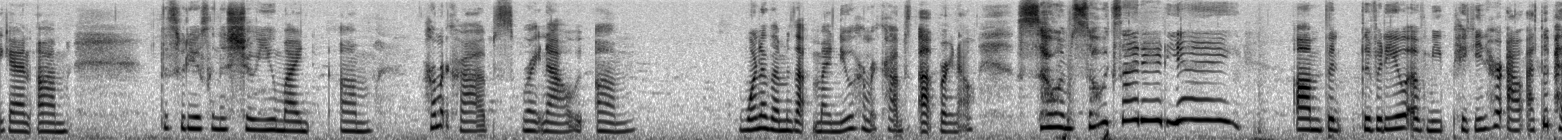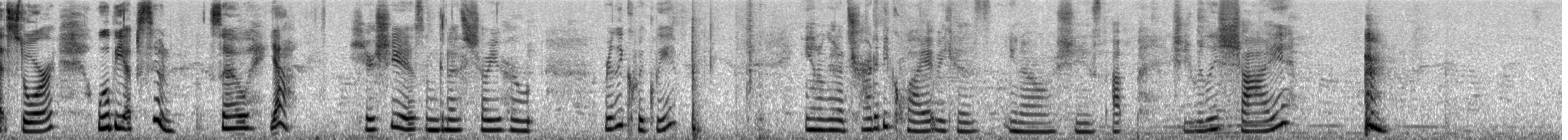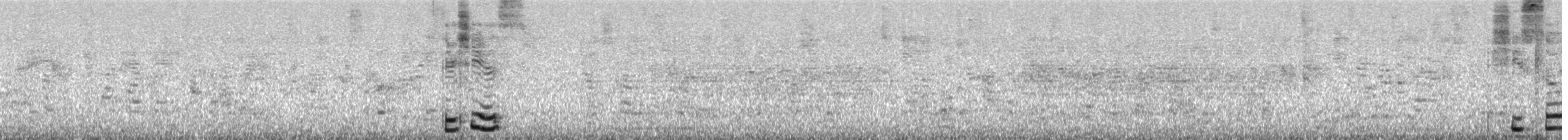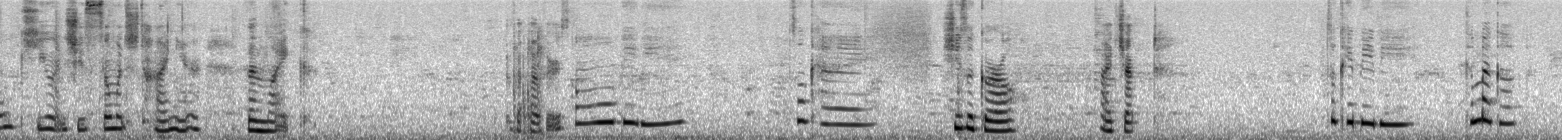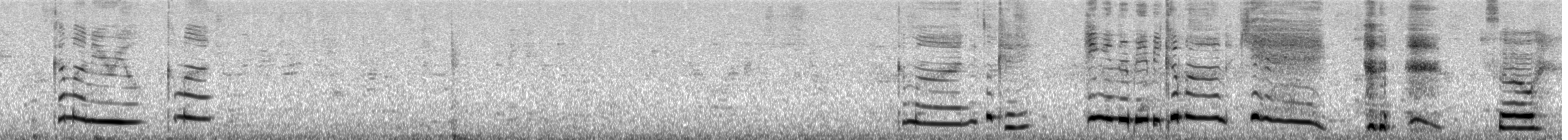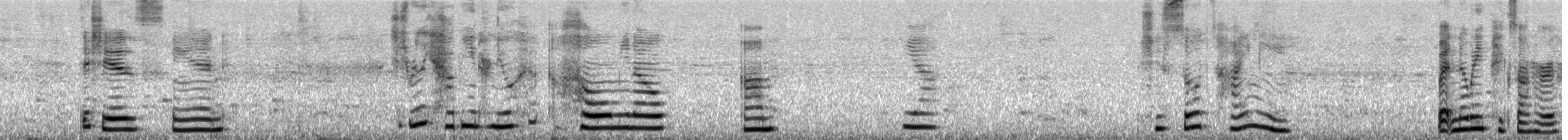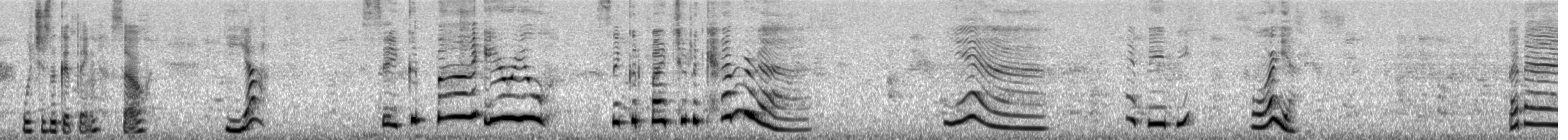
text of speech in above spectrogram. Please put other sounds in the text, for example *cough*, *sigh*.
again um this video is going to show you my um hermit crabs right now. Um one of them is at my new hermit crabs up right now. So i'm so excited yay! Um the the video of me picking her out at the pet store will be up soon. So yeah here she is. I'm gonna show you her really quickly. And i'm gonna try to be quiet because you know she's up she's really shy There she is. She's so cute and she's so much tinier than like the others. Oh, baby. It's okay. She's a girl. I checked. It's okay, baby. Come back up. okay? Hang in there, baby, come on! Yay! *laughs* so, there she is, and she's really happy in her new home, you know. Um, yeah. She's so tiny. But nobody picks on her, which is a good thing, so, yeah. Say goodbye, Ariel! Say goodbye to the camera! Bye bye.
